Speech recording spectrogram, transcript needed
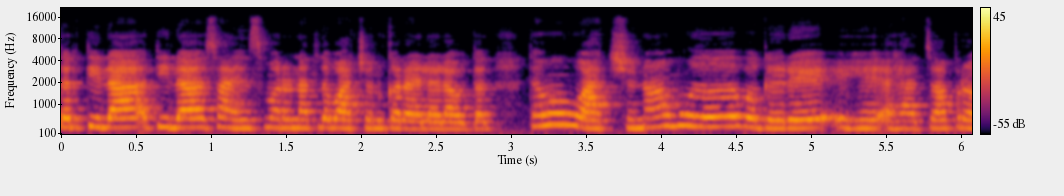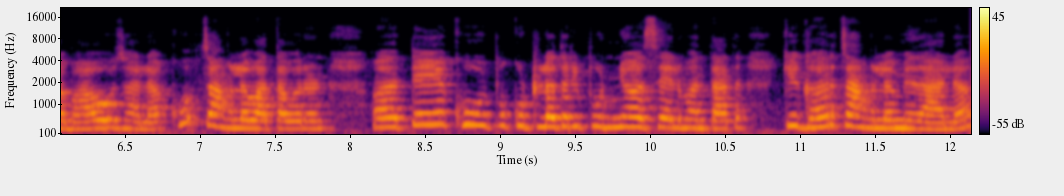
तर तिला तिला सायन्स मरणातलं वाचन करायला लावतात. त्यामुळे वाचनामुळं वगैरे हे ह्याचा प्रभाव झाला. खूप चांगलं वातावरण. ते खूप कुठलं तरी पुण्य असेल म्हणतात की घर चांगलं मिळालं.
